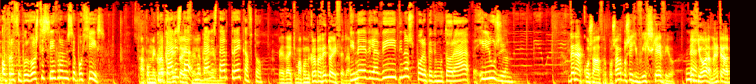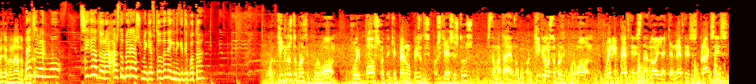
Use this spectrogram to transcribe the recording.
Ο πρωθυπουργός της σύγχρονης εποχής. Από μικρό Μου παιδί κάνει, το στα- ήθελε. μου κάνει Μαρία μου. Star Trek αυτό. Παιδάκι μου, από μικρό παιδί το ήθελε αυτό. Είναι δηλαδή, τι να σου πω ρε παιδί μου τώρα, illusion. Δεν ακούς ο άνθρωπος. Ο άνθρωπος έχει, έχει σχέδιο. Ναι. Έχει όραμα, είναι 35 χρονών. Από Εντάξει, μικρό- παιδί μου, σιγά τώρα, ας το περάσουμε και αυτό, δεν έγινε και τίποτα. Ο κύκλος των πρωθυπουργών που υπόσχονται και παίρνουν πίσω τις υποσχέσεις τους σταματά εδώ. Ο κύκλος των πρωθυπουργών που είναι υπεύθυνοι στα λόγια και ανεύθυνοι στις πράξεις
